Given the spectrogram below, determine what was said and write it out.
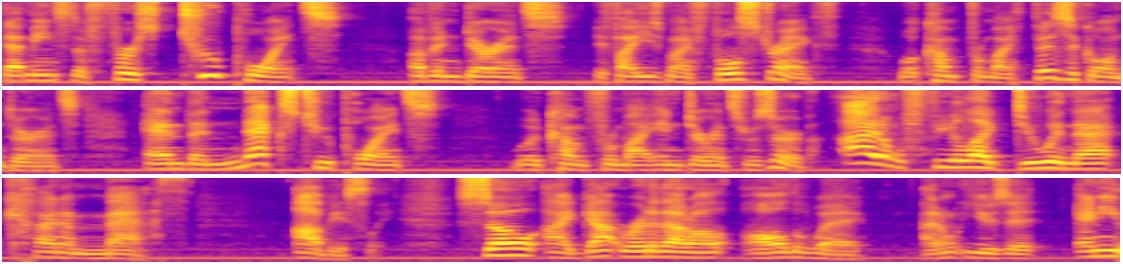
That means the first two points of endurance, if I use my full strength, will come from my physical endurance, and the next two points would come from my endurance reserve. I don't feel like doing that kind of math, obviously. So I got rid of that all, all the way. I don't use it. Any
